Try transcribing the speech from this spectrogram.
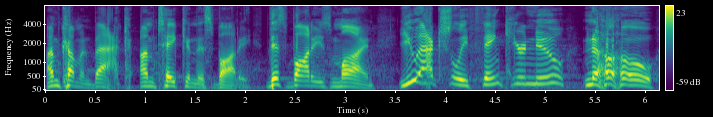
I'm coming back. I'm taking this body. This body's mine. You actually think you're new? No,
